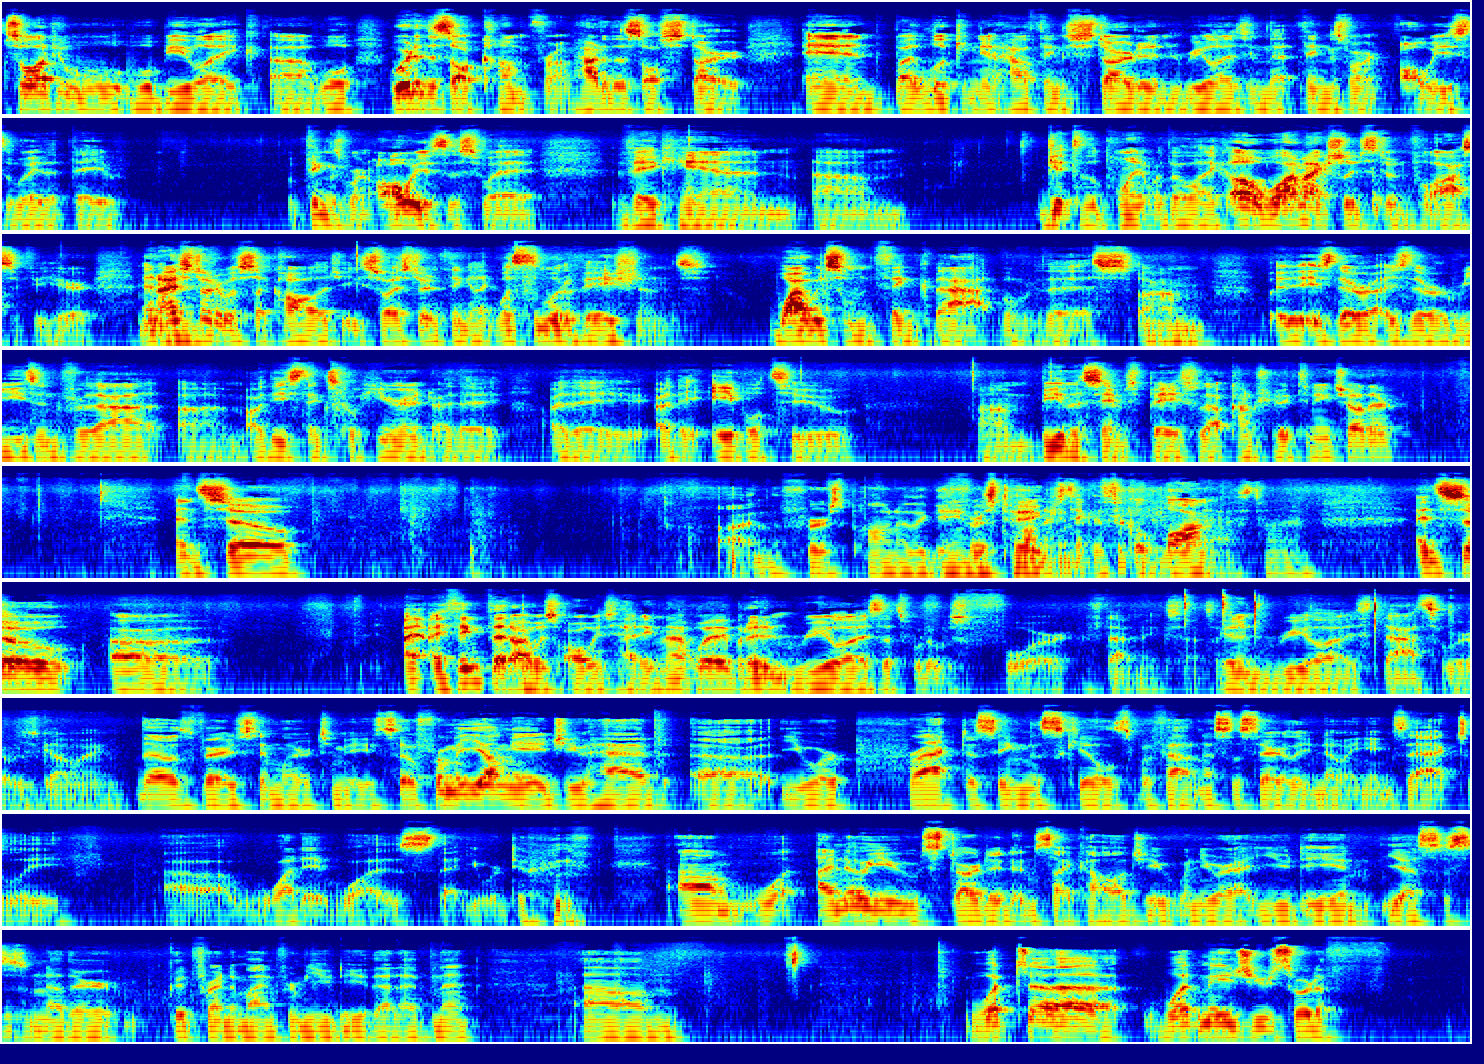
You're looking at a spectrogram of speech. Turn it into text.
So a lot of people will, will be like, uh, "Well, where did this all come from? How did this all start?" And by looking at how things started and realizing that things weren't always the way that they, things weren't always this way, they can um, get to the point where they're like, "Oh, well, I'm actually just doing philosophy here." And I started with psychology, so I started thinking like, "What's the motivations? Why would someone think that over this? Um, is there is there a reason for that? Um, are these things coherent? Are they are they are they able to um, be in the same space without contradicting each other?" And so Uh, and the first pawn of the game first is taken. taken. This took a long ass time, and so uh, I, I think that I was always heading that way, but I didn't realize that's what it was for. If that makes sense, like, I didn't realize that's where it was going. That was very similar to me. So from a young age, you had uh, you were practicing the skills without necessarily knowing exactly uh, what it was that you were doing. Um, what I know you started in psychology when you were at UD, and yes, this is another good friend of mine from UD that I've met. Um, what uh, what made you sort of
